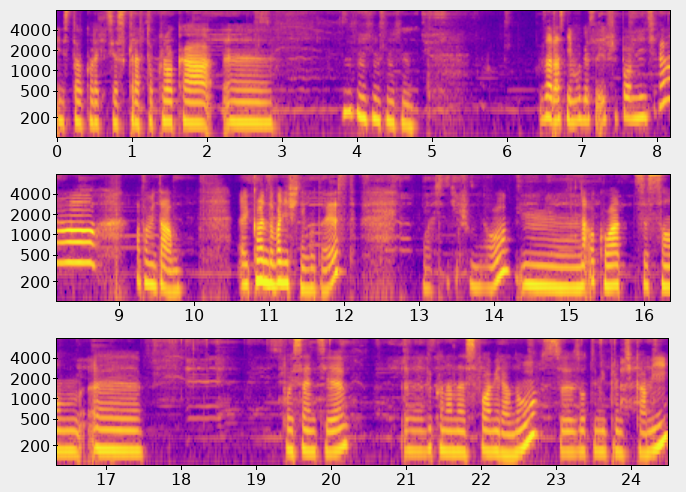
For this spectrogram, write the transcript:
Jest to kolekcja z Craftoclocka. Yy... Zaraz nie mogę sobie przypomnieć. O! A pamiętałam. E, kolędowanie w śniegu to jest. Właśnie ci szumiało. Mm, na okładce są e, poesencje e, wykonane z foamiranu z złotymi pręcikami.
